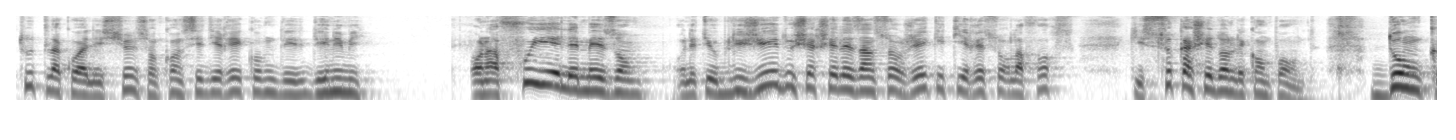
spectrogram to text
toute la coalition, sont considérés comme des, ennemis. On a fouillé les maisons, on était obligé de chercher les insurgés qui tiraient sur la force, qui se cachaient dans les compounds. Donc,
